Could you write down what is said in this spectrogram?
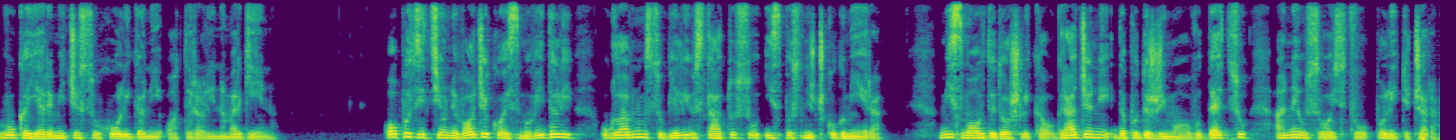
Vuka Jeremića su huligani oterali na marginu. Opozicione vođe koje smo videli uglavnom su bili u statusu isposničkog mira – Mi smo ovde došli kao građani da podržimo ovu decu, a ne u svojstvu političara.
